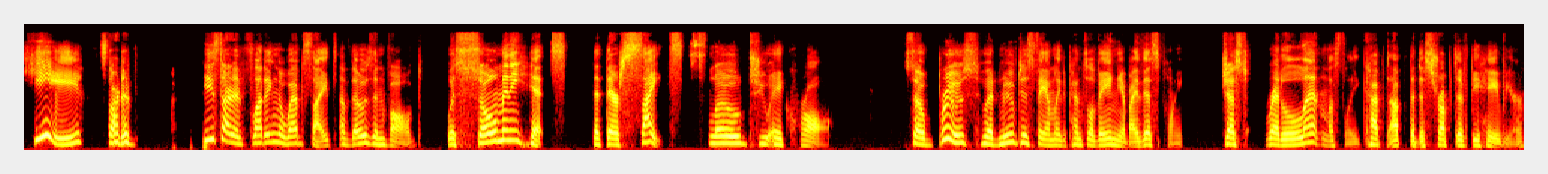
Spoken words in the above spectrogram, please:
he started he started flooding the websites of those involved with so many hits that their sites slowed to a crawl. So Bruce, who had moved his family to Pennsylvania by this point, just relentlessly kept up the disruptive behavior.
